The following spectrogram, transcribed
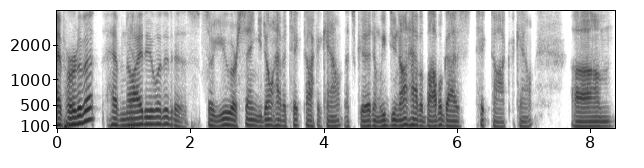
have heard of it. Have no yeah. idea what it is. So you are saying you don't have a TikTok account? That's good, and we do not have a Bible Guys TikTok account. Um,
